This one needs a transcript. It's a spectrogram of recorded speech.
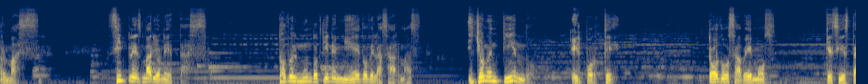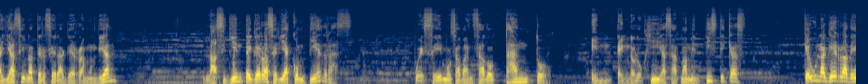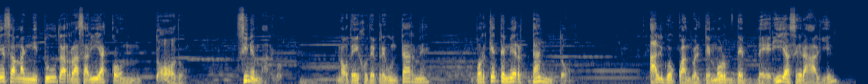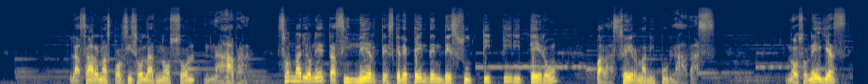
Armas, simples marionetas. Todo el mundo tiene miedo de las armas y yo no entiendo el por qué. Todos sabemos que si estallase una tercera guerra mundial, la siguiente guerra sería con piedras, pues hemos avanzado tanto en tecnologías armamentísticas que una guerra de esa magnitud arrasaría con todo. Sin embargo, no dejo de preguntarme, ¿por qué temer tanto? ¿Algo cuando el temor debería ser a alguien? Las armas por sí solas no son nada. Son marionetas inertes que dependen de su titiritero para ser manipuladas. No son ellas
